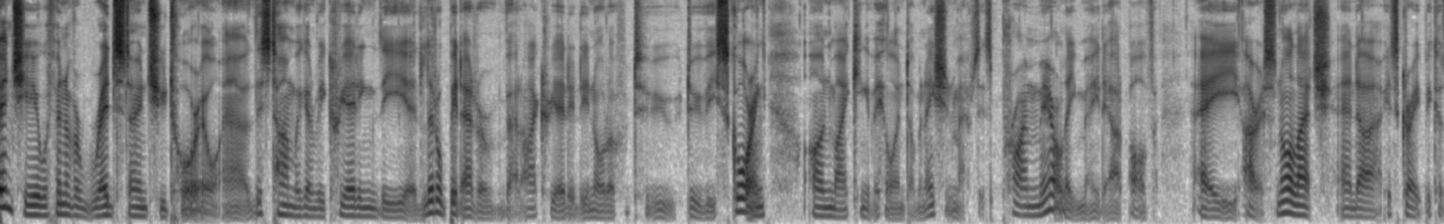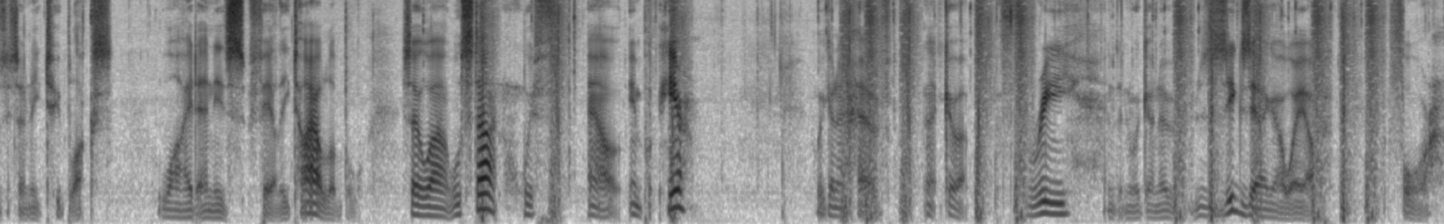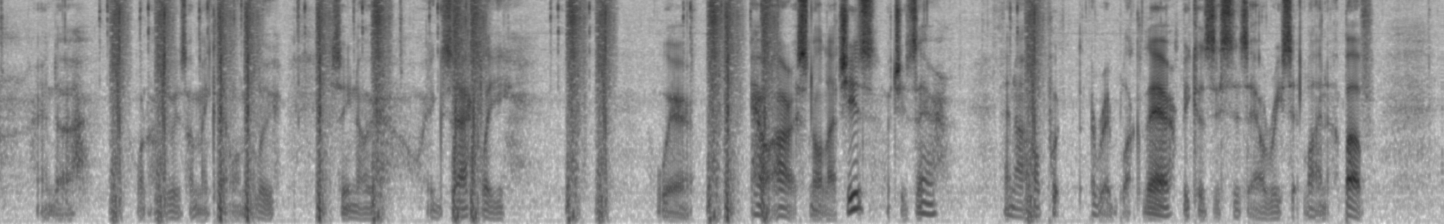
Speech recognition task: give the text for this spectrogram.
Bench here with another redstone tutorial. Uh, this time we're going to be creating the little bit adder that I created in order to do the scoring on my King of the Hill and Domination maps. It's primarily made out of a RS NOR latch and uh, it's great because it's only two blocks wide and is fairly tileable. So uh, we'll start with our input here. We're going to have that go up three and then we're going to zigzag our way up four and uh, what I'll do is I'll make that one blue so you know exactly where our RS NOR latch is, which is there, and I'll put a red block there because this is our reset line above.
